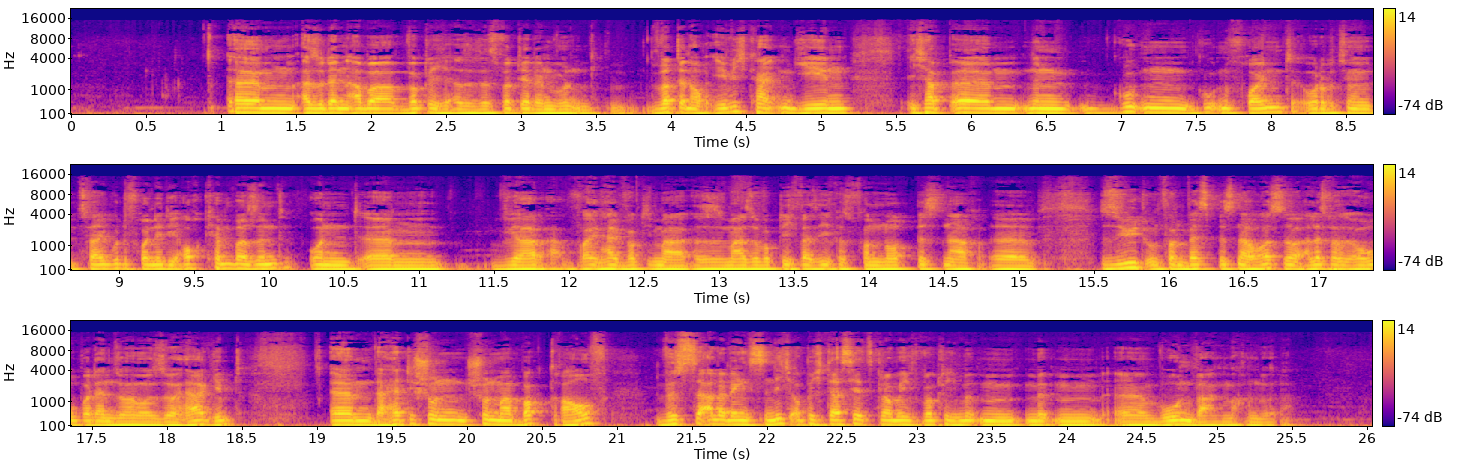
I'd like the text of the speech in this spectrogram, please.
Ähm, also dann aber wirklich, also das wird ja dann wird dann auch Ewigkeiten gehen. Ich habe ähm, einen guten guten Freund oder beziehungsweise zwei gute Freunde, die auch Camper sind und ähm, wir wollen halt wirklich mal, also mal so wirklich, weiß ich was, von Nord bis nach äh, Süd und von West bis nach Ost, so alles, was Europa denn so, so hergibt. Ähm, da hätte ich schon, schon mal Bock drauf. Wüsste allerdings nicht, ob ich das jetzt, glaube ich, wirklich mit einem mit einem, äh, Wohnwagen machen würde.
